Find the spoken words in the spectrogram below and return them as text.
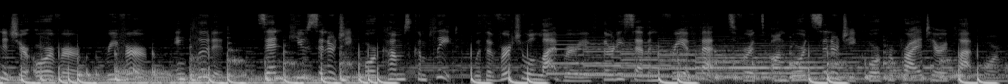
Signature AuraVerb, reverb included, ZenQ Synergy Core comes complete with a virtual library of 37 free effects for its onboard Synergy Core proprietary platform,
